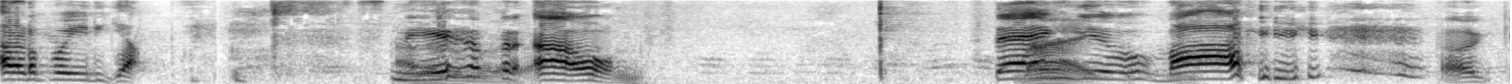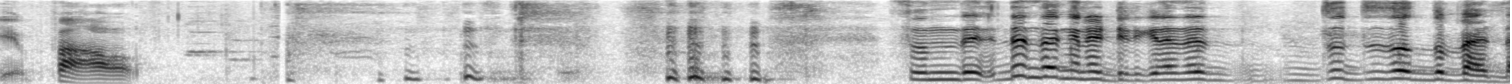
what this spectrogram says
അവിടെ പോയിരിക്കാം. സ്നേഹ ആ ഓ. താങ്ക് യു ബായ് ഓക്കെ പാവം. സുന്ദരി ഇതെന്താ ഇങ്ങനെ ഇട്ടിരിക്കണത്? ഇതൊന്നും വേണ്ട.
